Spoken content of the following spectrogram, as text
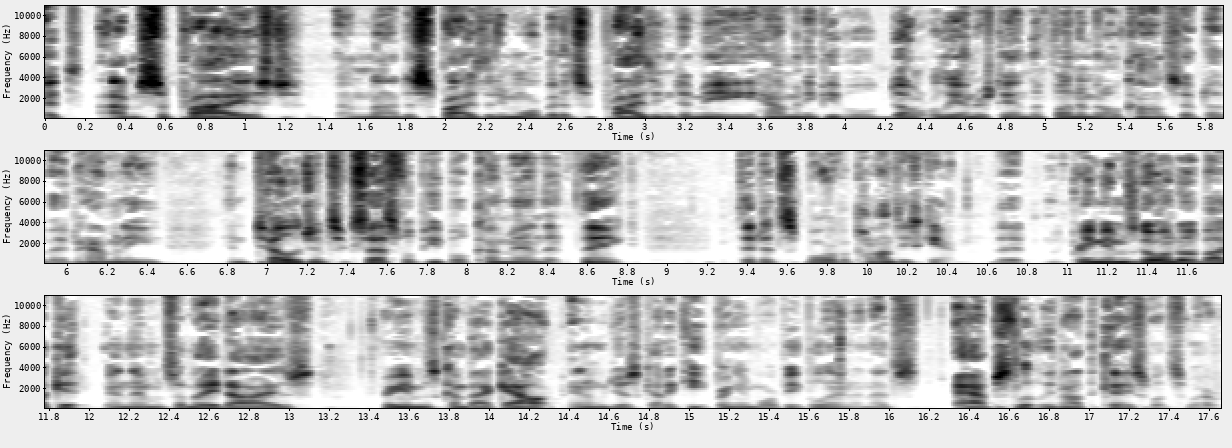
it's, I'm surprised. I'm not as surprised anymore, but it's surprising to me how many people don't really understand the fundamental concept of it, and how many intelligent, successful people come in that think that it's more of a Ponzi scam. That premiums go into a bucket, and then when somebody dies, premiums come back out, and we just got to keep bringing more people in, and that's absolutely not the case whatsoever.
